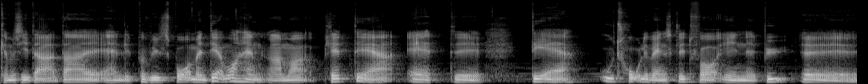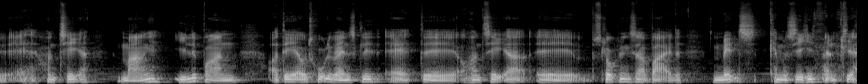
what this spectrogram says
kan man sige, der, der er han lidt på vildspor, men der hvor han rammer plet, det er, at øh, det er utrolig vanskeligt for en øh, by øh, at håndtere mange ildebrænde, og det er utrolig vanskeligt at, øh, at håndtere øh, slukningsarbejde, mens kan man sige, man bliver,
